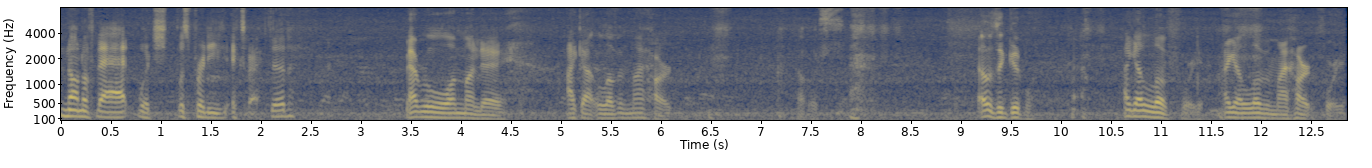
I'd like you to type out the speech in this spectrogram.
none of that, which was pretty expected. Matt Rhule on Monday. I got love in my heart. That was that was a good one. I got love for you. I got love in my heart for you.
